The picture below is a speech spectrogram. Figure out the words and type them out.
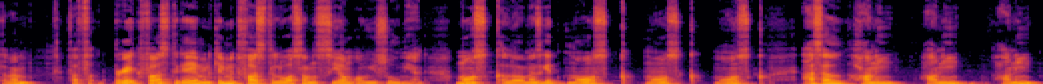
تمام؟ ف breakfast جاية من كلمة fast اللي هو أصلا الصيام أو يصوم يعني. mosque اللي هو مسجد. mosque mosque mosque عسل honey honey honey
